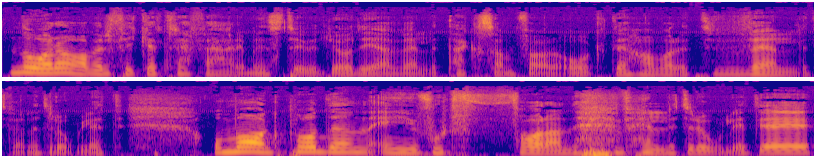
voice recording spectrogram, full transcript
några av er fick jag träffa här i min studio och det är jag väldigt tacksam för. Och det har varit väldigt, väldigt roligt. Och Magpodden är ju fortfarande väldigt roligt. Jag är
